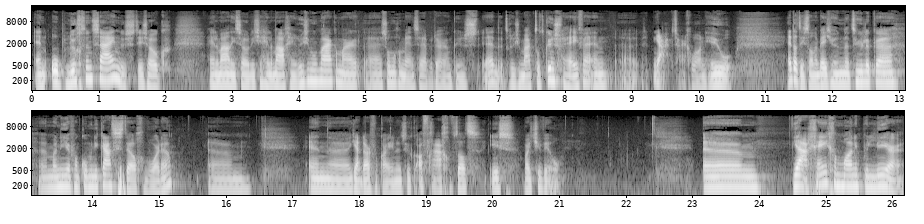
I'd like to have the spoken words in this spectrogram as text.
en opluchtend zijn. Dus het is ook helemaal niet zo dat je helemaal geen ruzie moet maken. Maar sommige mensen hebben er een kunst, het ruzie maken tot kunst verheven. En ja, het zijn gewoon heel en dat is dan een beetje hun natuurlijke uh, manier van communicatiestijl geworden. Um, en uh, ja, daarvoor kan je natuurlijk afvragen of dat is wat je wil. Um, ja, geen gemanipuleer,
